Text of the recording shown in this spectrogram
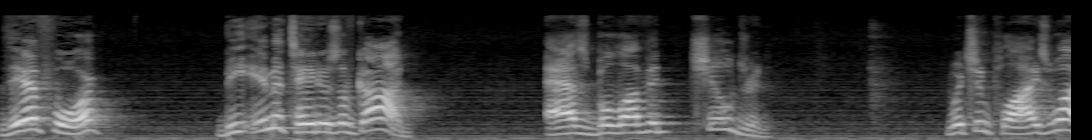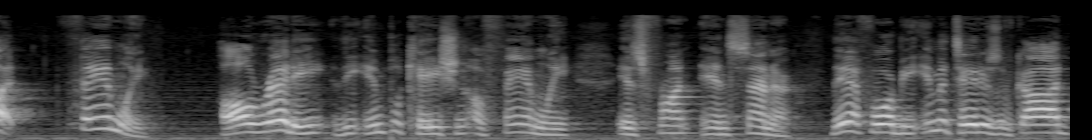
therefore, be imitators of God as beloved children, which implies what? Family. Already, the implication of family is front and center. Therefore, be imitators of God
